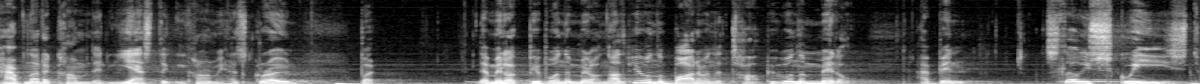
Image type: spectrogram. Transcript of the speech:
have not accommodated. Yes, the economy has grown, but the middle, people in the middle, not the people in the bottom and the top, people in the middle have been slowly squeezed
